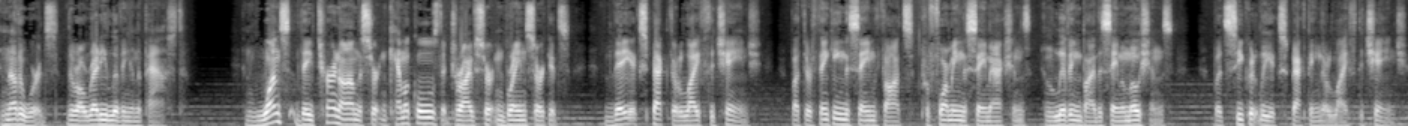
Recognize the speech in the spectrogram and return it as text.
In other words, they're already living in the past. And once they turn on the certain chemicals that drive certain brain circuits, they expect their life to change. But they're thinking the same thoughts, performing the same actions, and living by the same emotions, but secretly expecting their life to change.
